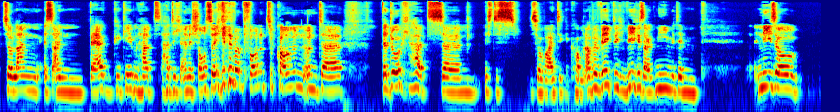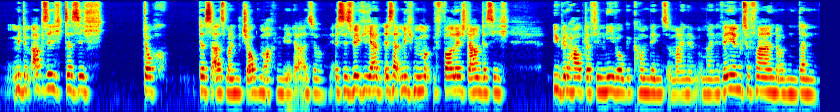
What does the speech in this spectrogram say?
solange es einen Berg gegeben hat, hatte ich eine Chance, irgendwann vorne zu kommen und äh, dadurch hat ähm, ist es so weitergekommen. Aber wirklich, wie gesagt, nie mit dem, nie so mit dem Absicht, dass ich doch das als meinen Job machen würde. Also es ist wirklich, es hat mich voll erstaunt, dass ich überhaupt auf dem Niveau gekommen bin, um meine, um meine WM zu fahren und dann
